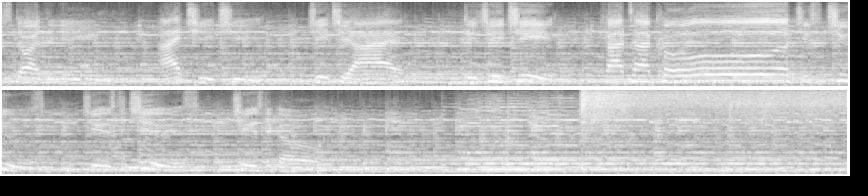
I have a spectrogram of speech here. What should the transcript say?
start the game. I chi chi, chi chi I. Chi Katako. Choose to choose. Choose to choose. Choose to go. Thank you.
